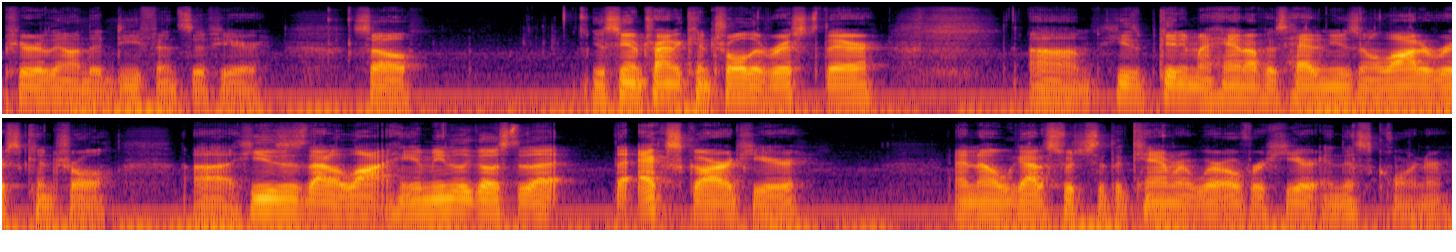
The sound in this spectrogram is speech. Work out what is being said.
purely on the defensive here. So you see I'm trying to control the wrist there. Um, he's getting my hand off his head and using a lot of wrist control. Uh, he uses that a lot. He immediately goes to the, the X guard here, And now we got to switch to the camera. We're over here in this corner.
